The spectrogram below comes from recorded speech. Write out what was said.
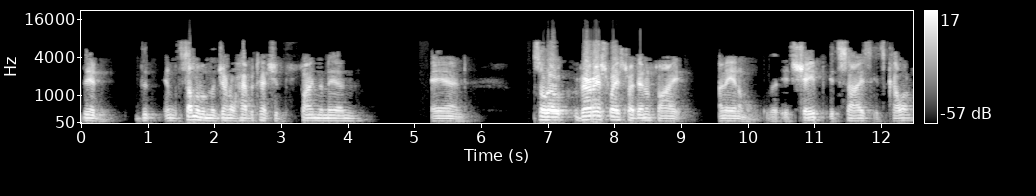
the, and some of them the general habitat should find them in. And so there are various ways to identify an animal, its shape, its size, its color,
